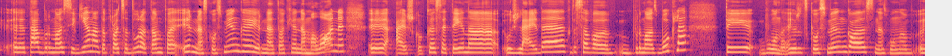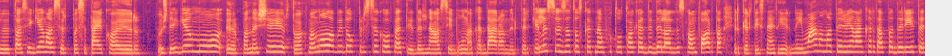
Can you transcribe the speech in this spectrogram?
e, tą burnos hygieną, ta procedūra tampa ir neskausminga, ir netokia nemaloni. E, aišku, kas ateina užleidę savo burnos būklę, tai būna ir skausmingos, nes būna tos hygienos ir pasitaiko ir uždegimų ir panašiai, ir tų akmenų labai daug prisikaupia, tai dažniausiai būna, kad darom ir per kelis vizitus, kad nebūtų tokio didelio diskomforto ir kartais netgi ir neįmanoma per vieną kartą padaryti,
